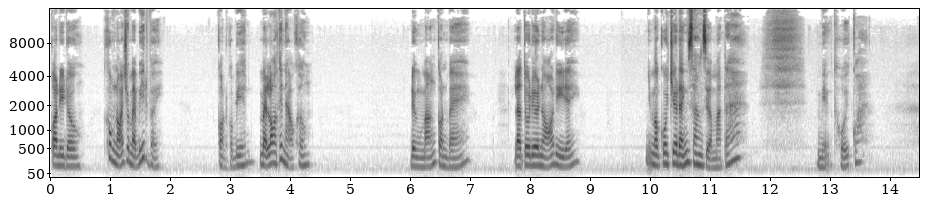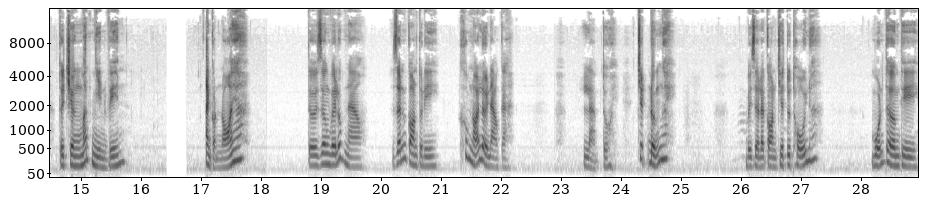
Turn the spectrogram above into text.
Con đi đâu? Không nói cho mẹ biết vậy. Con có biết mẹ lo thế nào không? Đừng mắng con bé. Là tôi đưa nó đi đấy. Nhưng mà cô chưa đánh răng rửa mặt á. Miệng thối quá. Tôi trừng mắt nhìn viễn Anh còn nói á Từ dưng về lúc nào Dẫn con tôi đi Không nói lời nào cả Làm tôi chết đứng ấy. Bây giờ là còn chết tôi thối nữa. Muốn thơm thì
